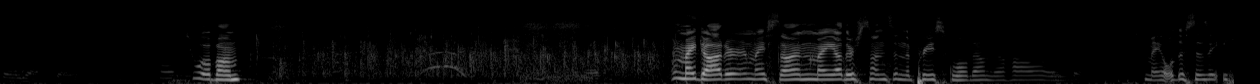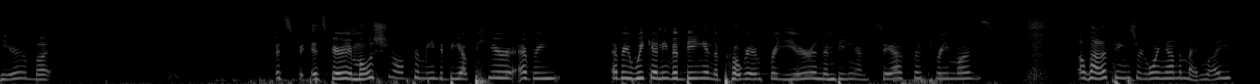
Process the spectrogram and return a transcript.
Stand up, children. Two of them. My daughter and my son. My other son's in the preschool down the hall, and my oldest isn't here. But it's it's very emotional for me to be up here every every weekend, even being in the program for a year and then being on staff for three months. A lot of things are going on in my life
